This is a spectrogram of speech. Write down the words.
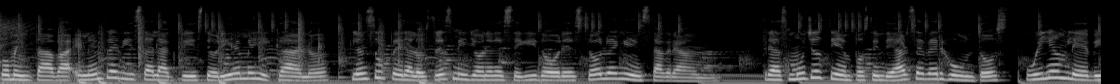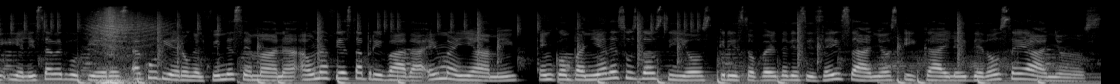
Comentaba en la entrevista a la actriz de origen mexicano, quien supera los 3 millones de seguidores solo en Instagram. Tras mucho tiempo sin dejarse ver juntos, William Levy y Elizabeth Gutiérrez acudieron el fin de semana a una fiesta privada en Miami en compañía de sus dos hijos, Christopher de 16 años y Kylie de 12 años.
